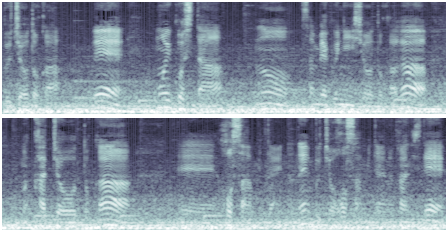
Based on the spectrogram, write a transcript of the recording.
部長とか。でもう1個下の300人称とかが、ま課長とか、えー、補佐みたいなね部長補佐みたいな感じで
